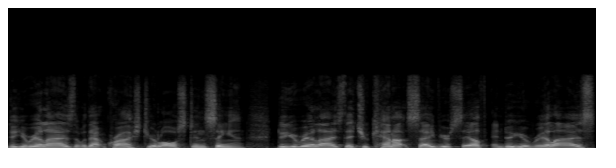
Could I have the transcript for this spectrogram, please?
Do you realize that without Christ you're lost in sin? Do you realize that you cannot save yourself? And do you realize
